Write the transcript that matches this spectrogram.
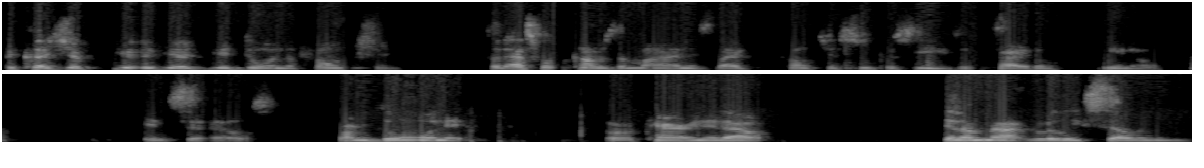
because you're, you're you're you're doing the function. So that's what comes to mind is like function supersedes the title, you know, in sales. If I'm doing it or carrying it out, then I'm not really selling,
